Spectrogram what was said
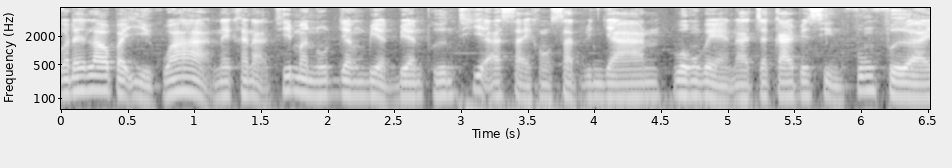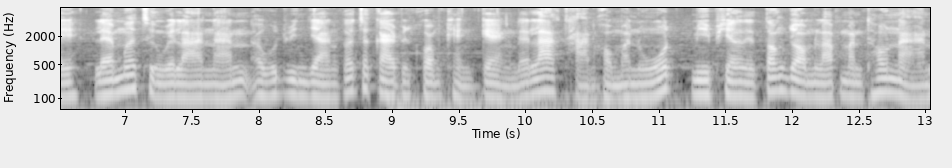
ก็ได้เล่าไปอีกว่า ในขณะที่มนุษย์ยังเบียดเบียนพื้นที่อาศัยของสัตว์วิญญาณ วงแหวนอาจจะกลายเป็นสิ่งฟุ่มเฟือย และเมื่อถึงเวลานั้น อาวุธวิญญาณก็จะกลายเป็นความแข็งแกร่งและรากฐานของมนุษย์ มีเพียงแต่ต้องยอมรับมันเท่านั้น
